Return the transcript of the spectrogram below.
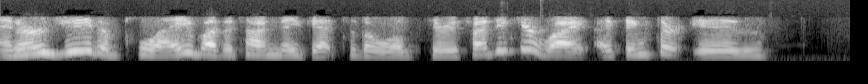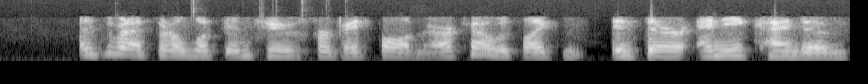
energy to play by the time they get to the World Series. So I think you're right. I think there is. This is what I sort of looked into for Baseball America was like, is there any kind of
